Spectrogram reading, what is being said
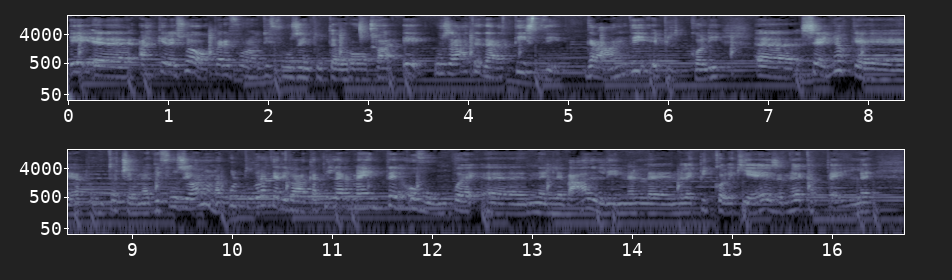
e eh, anche le sue opere furono diffuse in tutta Europa e usate da artisti grandi e piccoli, eh, segno che appunto c'è una diffusione, una cultura che arriva capillarmente ovunque, eh, nelle valli, nelle, nelle, piccole chiese, nelle cappelle.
